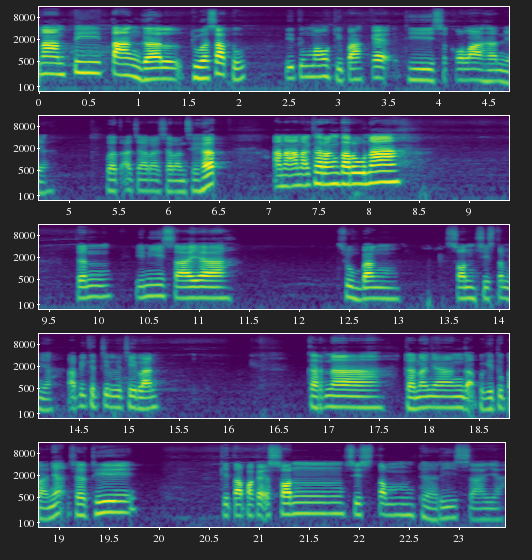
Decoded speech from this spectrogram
nanti tanggal 21 itu mau dipakai di sekolahan ya buat acara jalan sehat anak-anak Karang Taruna dan ini saya sumbang sound system ya tapi kecil-kecilan. Karena dananya nggak begitu banyak jadi kita pakai sound system dari saya.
